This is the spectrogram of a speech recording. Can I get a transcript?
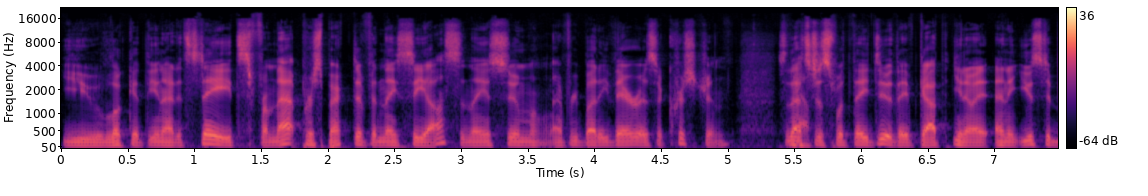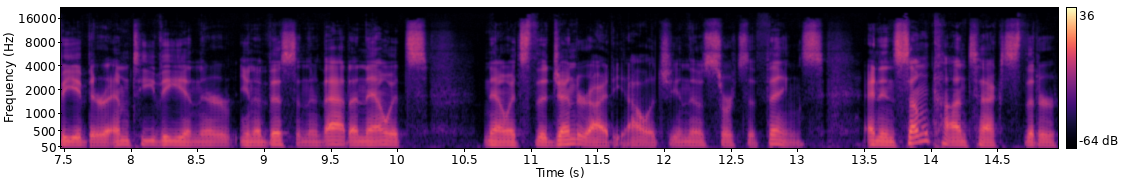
You look at the United States from that perspective, and they see us, and they assume oh, everybody there is a Christian. So that's Yeah. just what they do. They've got you know, and it used to be their MTV and their you know this and their that, and now it's now it's the gender ideology and those sorts of things. And in some contexts that are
